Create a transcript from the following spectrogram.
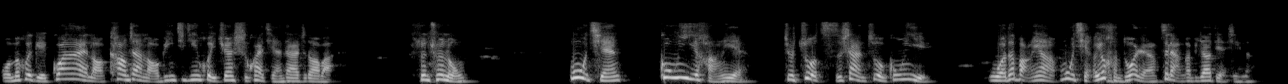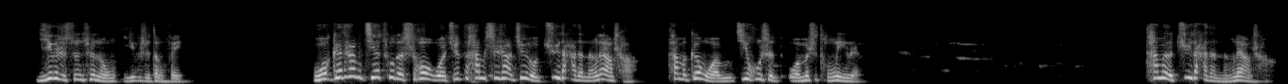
我们会给关爱老抗战老兵基金会捐十块钱，大家知道吧？孙春龙，目前公益行业就做慈善做公益，我的榜样目前有很多人，这两个比较典型的，一个是孙春龙，一个是邓飞。我跟他们接触的时候，我觉得他们身上就有巨大的能量场，他们跟我们几乎是我们是同龄人，他们有巨大的能量场，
